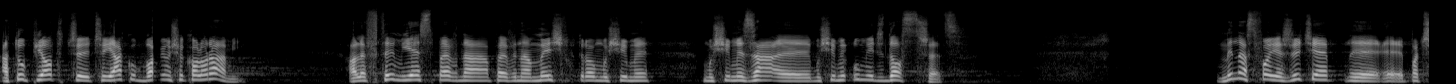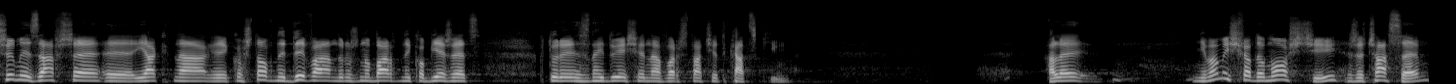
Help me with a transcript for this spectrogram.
a tu Piotr czy, czy Jakub bawią się kolorami ale w tym jest pewna, pewna myśl, którą musimy, musimy, za, e, musimy umieć dostrzec. My na swoje życie e, e, patrzymy zawsze jak na kosztowny dywan, różnobarwny kobierzec, który znajduje się na warsztacie tkackim. Ale nie mamy świadomości, że czasem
